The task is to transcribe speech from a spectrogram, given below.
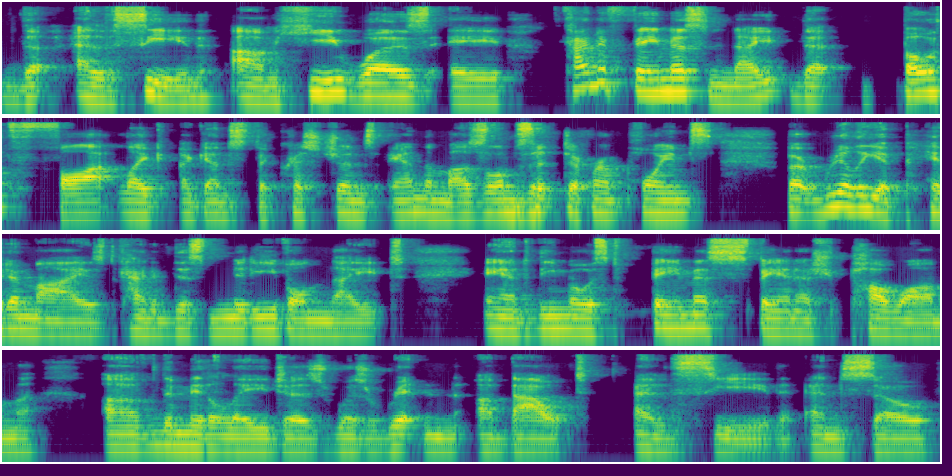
the El Cid. Um, he was a kind of famous knight that both fought like against the Christians and the Muslims at different points, but really epitomized kind of this medieval knight. And the most famous Spanish poem of the Middle Ages was written about El Cid. And so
